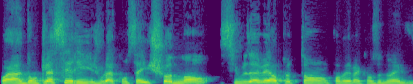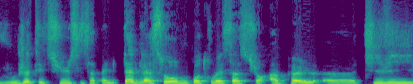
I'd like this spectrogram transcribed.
Voilà, donc la série, je vous la conseille chaudement. Si vous avez un peu de temps pendant les vacances de Noël, vous vous jetez dessus. Ça s'appelle Ted Lasso. Vous retrouvez ça sur Apple euh, TV+.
